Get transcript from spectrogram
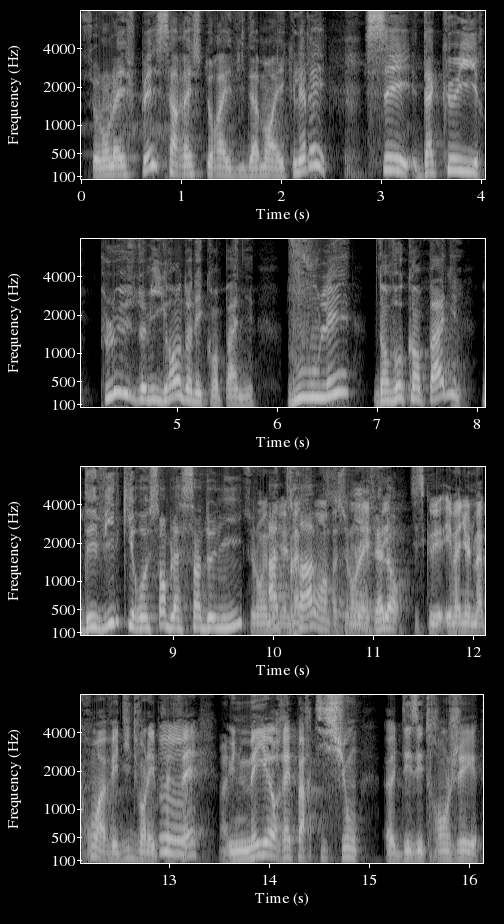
selon l'AFP, ça restera évidemment à éclairer, c'est d'accueillir plus de migrants dans les campagnes. Vous voulez dans vos campagnes des villes qui ressemblent à Saint-Denis, selon Emmanuel Macron, hein, pas selon l'AFP. C'est ce que Emmanuel Macron avait dit devant les préfets, mmh. une meilleure répartition euh, des étrangers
